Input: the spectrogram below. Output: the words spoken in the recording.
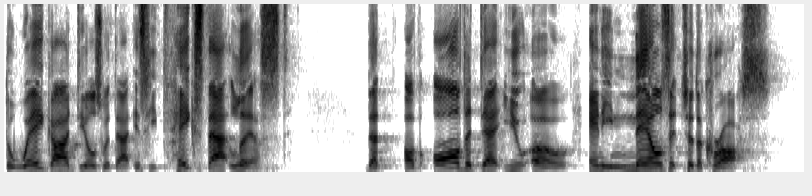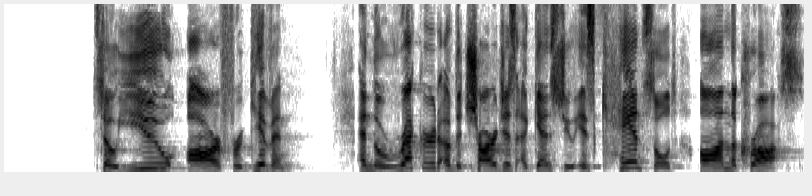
the way God deals with that is he takes that list that of all the debt you owe and he nails it to the cross. So you are forgiven. And the record of the charges against you is canceled on the cross.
